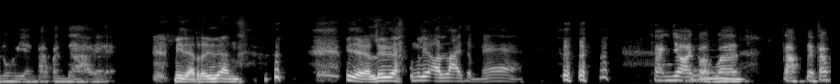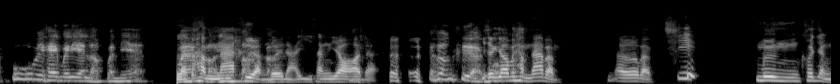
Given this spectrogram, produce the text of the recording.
โรงเรียนปากปันดาวนี่แหละมีแต่เรื่อง มีแต่เรื่องเรียนออนไลน์ถึงแม่ทางยอดบอกว่ากลับแต่กับผู้ไม่ใครมาเรียนหรอกวันนี้แล้วก็ทำหน้าเครื่องด้วยนะ อีทางยอดอะก็ต้องเครื่องอีทางยอดไม่ทำหน้าแบบ เออแบบชี้มึงคนอย่าง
